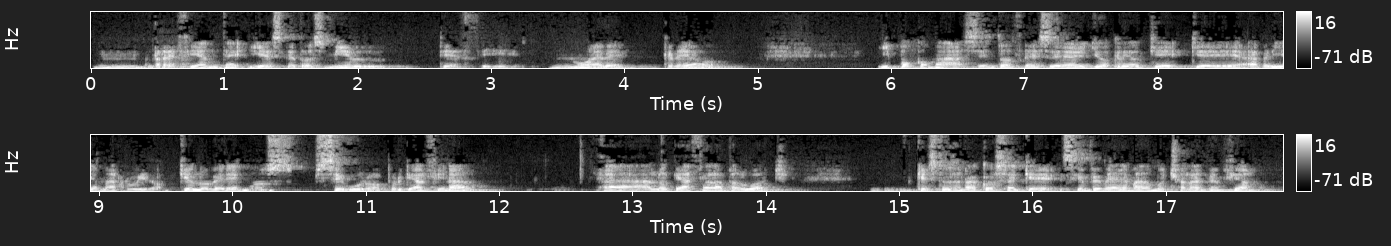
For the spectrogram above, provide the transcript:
mm, reciente y es de 2019, creo. Y poco más. Entonces, eh, yo creo que, que habría más ruido. Que lo veremos seguro, porque al final eh, lo que hace el Apple Watch, que esto es una cosa que siempre me ha llamado mucho la atención.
